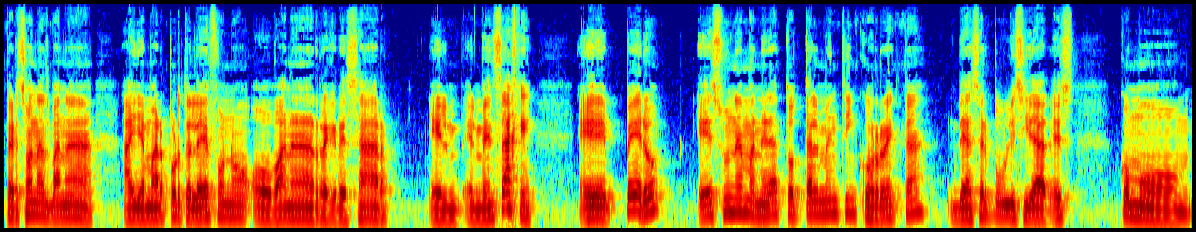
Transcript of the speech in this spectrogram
personas van a, llamar por teléfono o van a regresar el, mensaje. Eh, pero es una manera totalmente incorrecta de hacer publicidad. Es como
